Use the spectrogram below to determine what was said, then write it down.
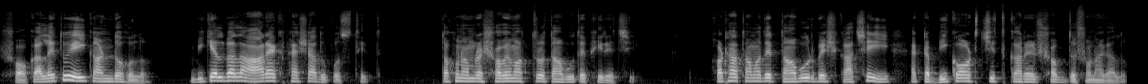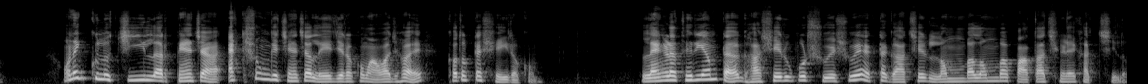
সকালে তো এই কাণ্ড হলো। বিকেলবেলা আর এক ফ্যাসাদ উপস্থিত। তখন আমরা সবেমাত্র তাঁবুতে ফিরেছি। হঠাৎ আমাদের তাঁবুর বেশ কাছেই একটা বিকট চিৎকারের শব্দ শোনা গেল। অনেকগুলো চিল আর প্যাঁচা একসঙ্গে চেঁচালে যেরকম আওয়াজ হয়, কতকটা সেই রকম ল্যাংড়া থেরিয়ামটা ঘাসের উপর শুয়ে শুয়ে একটা গাছের লম্বা লম্বা পাতা ছিঁড়ে খাচ্ছিল।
